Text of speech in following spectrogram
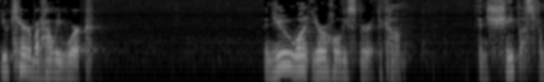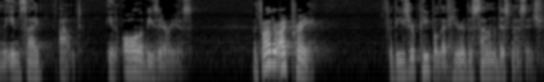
You care about how we work. And you want your Holy Spirit to come and shape us from the inside out in all of these areas. And Father, I pray for these your people that hear the sound of this message.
